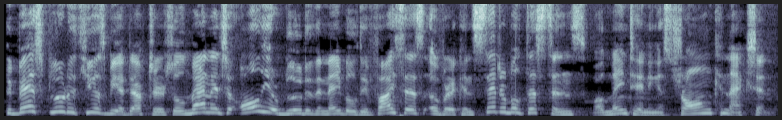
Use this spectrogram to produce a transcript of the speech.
The best Bluetooth USB adapters will manage all your Bluetooth enabled devices over a considerable distance while maintaining a strong connection.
